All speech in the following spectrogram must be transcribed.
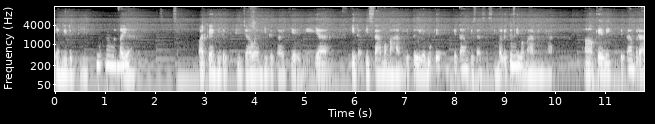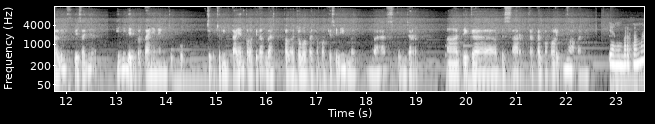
yang hidup di mm-hmm. apa ya warga yang hidup di Jawa yang hidup bahagia ini ya tidak bisa memahami itu. Ya mungkin kita bisa sesimpel itu mm. sih memahaminya. Oke nih kita beralih. Biasanya ini jadi pertanyaan yang cukup cukup sering ditanya kalau kita bahas kalau coba baca podcast ini membahas kuncer uh, tiga besar cerpen favorit itu apa nih? Yang pertama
